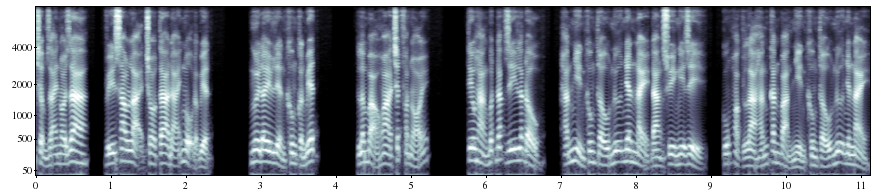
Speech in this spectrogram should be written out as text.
chậm rãi nói ra, vì sao lại cho ta đãi ngộ đặc biệt? Ngươi đây liền không cần biết. Lâm bảo hoa chất phát nói. Tiêu hàng bất đắc dĩ lắc đầu, hắn nhìn không thấu nữ nhân này đang suy nghĩ gì, cũng hoặc là hắn căn bản nhìn không thấu nữ nhân này.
